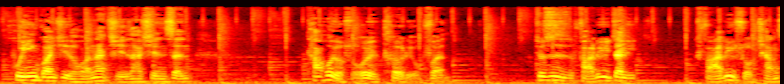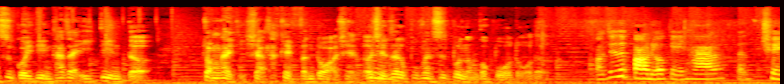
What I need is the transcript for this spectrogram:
婚姻关系的话，那其实他先生他会有所谓的特留份，就是法律在法律所强制规定，他在一定的。状态底下，他可以分多少钱？而且这个部分是不能够剥夺的。哦，就是保留给他的权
